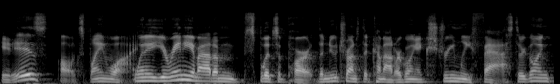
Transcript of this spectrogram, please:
It is. I'll explain why. When a uranium atom splits apart, the neutrons that come out are going extremely fast. They're going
